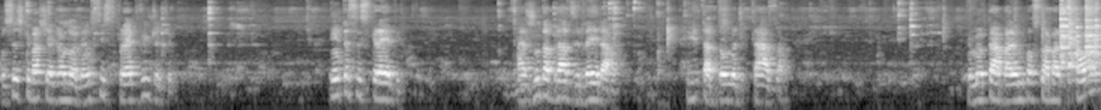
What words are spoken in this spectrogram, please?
Vocês que vão chegando olhando, se inscreve, viu, gente? Entra, se inscreve. Ajuda brasileira. Rita, dona de casa. No meu trabalho, eu não posso trabalhar fora.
